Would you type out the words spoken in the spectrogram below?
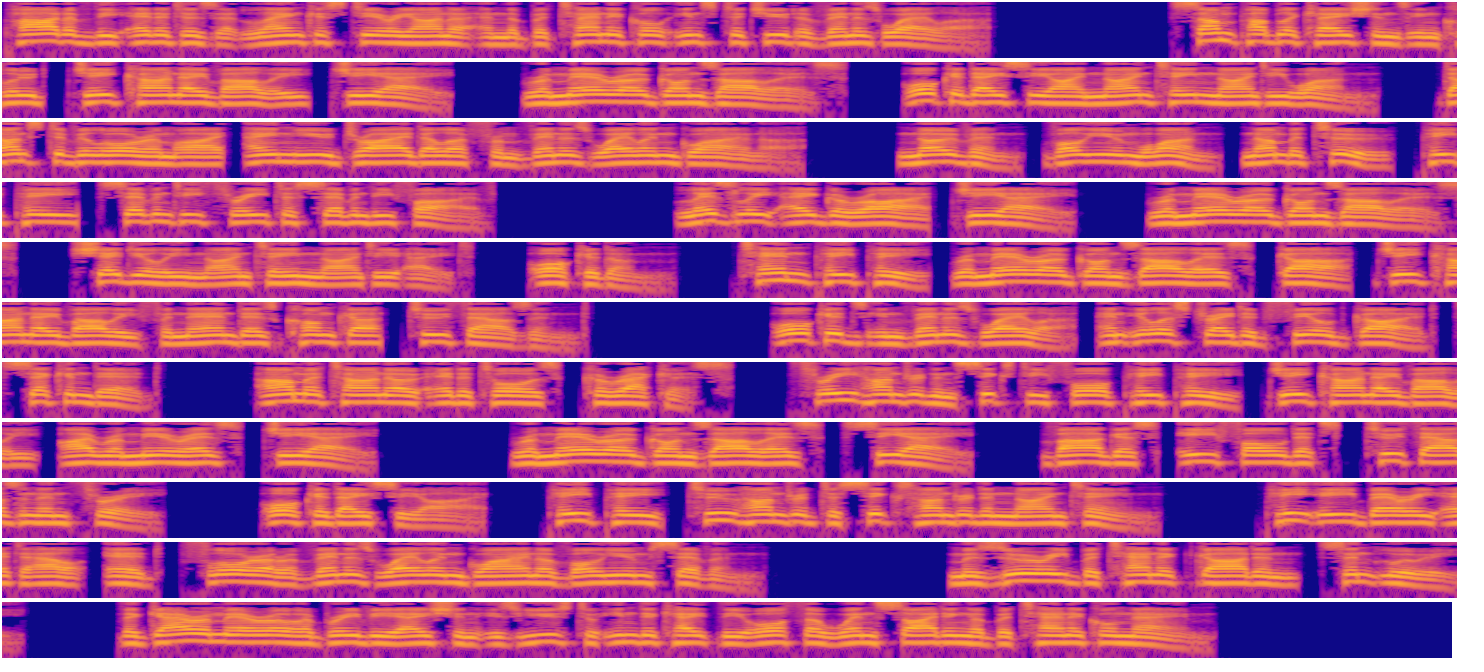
Part of the editors at Lankesteriana and the Botanical Institute of Venezuela. Some publications include, G. Carnevali, G. A. Romero González. Orchidaceae 1991. Dunstavillorum I, A New Dryadella from Venezuelan Guiana. Novon, Volume 1, No. 2, pp. 73–75. Leslie A. Garay, G.A. Romero González. Schedule 1998. Orchidum. 10 pp. Romero González, Gar, G. Carnevali Fernandez Conca, 2000. Orchids in Venezuela, an illustrated field guide, 2nd ed. Armitano Editors, Caracas. 364 pp. G. Carnevali, I. Ramirez, G. A. Romero González, C. A. Vargas, E. Foldats, 2003. Orchidaceae. pp. 200–619. P. E. Berry et al., ed., Flora of Venezuelan Guiana Volume 7. Missouri Botanic Garden, St. Louis. The Garamero abbreviation is used to indicate the author when citing a botanical name.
